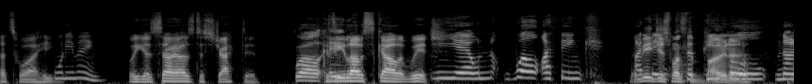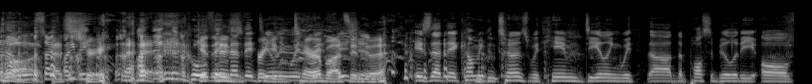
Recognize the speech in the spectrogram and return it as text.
That's why he. What do you mean? Well, he goes, sorry, I was distracted well, because he loves Scarlet Witch. Yeah, well, no, well I think. Maybe I he just wants for to bone her. people, No, no, Well, also that's for true. I think the cool Get thing that they're dealing with terabytes with into Vision it. is that they're coming to terms with him dealing with uh, the possibility of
